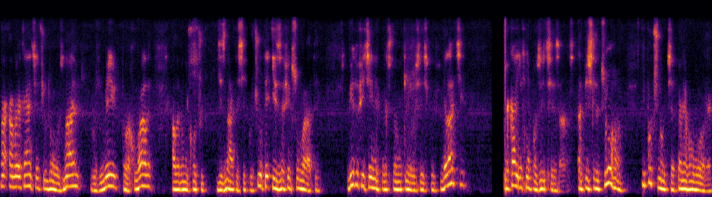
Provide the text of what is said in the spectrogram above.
американці чудово знають, розуміють, порахували, але вони хочуть дізнатися почути і зафіксувати від офіційних представників Російської Федерації, яка їхня позиція зараз. А після цього і почнуться переговори.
